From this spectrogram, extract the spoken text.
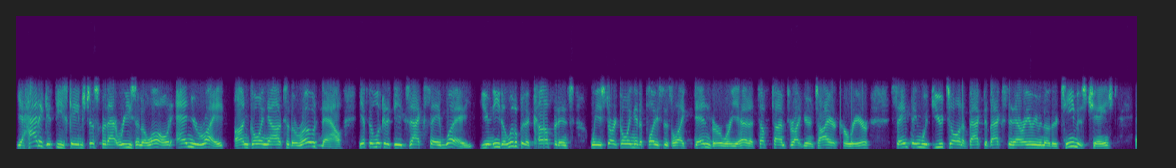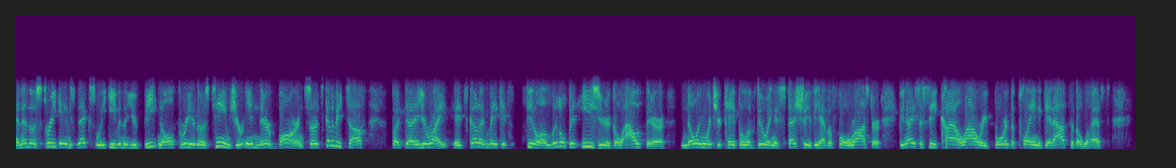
You had to get these games just for that reason alone. And you're right, on going out to the road now, you have to look at it the exact same way. You need a little bit of confidence when you start going into places like Denver, where you had a tough time throughout your entire career. Same thing with Utah in a back to back scenario, even though their team has changed. And then those three games next week, even though you've beaten all three of those teams, you're in their barn. So it's going to be tough. But uh, you're right. It's going to make it feel a little bit easier to go out there knowing what you're capable of doing, especially if you have a full roster. It'd be nice to see Kyle Lowry board the plane to get out to the West.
